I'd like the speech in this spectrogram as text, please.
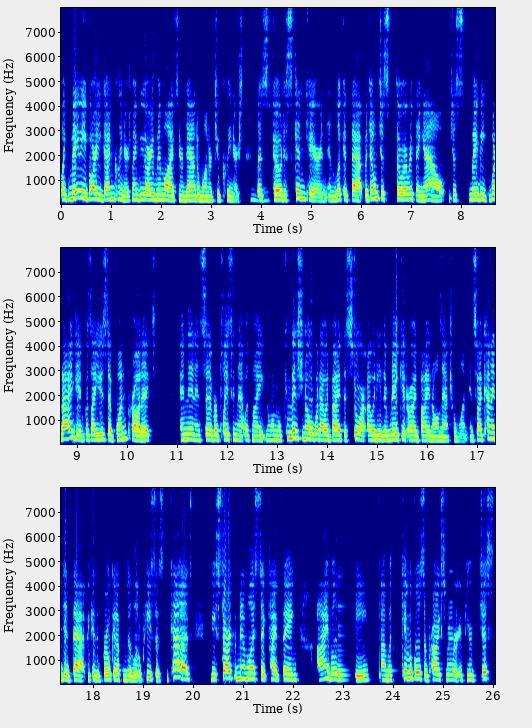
like maybe you've already done cleaners, maybe you already minimalized and you're down to one or two cleaners. Mm-hmm. Let's go to skincare and, and look at that. But don't just throw everything out. Just maybe what I did was I used up one product and then instead of replacing that with my normal conventional, what I would buy at the store, I would either make it or I'd buy an all natural one. And so I kind of did that because it broke it up into little pieces. Because if you start the minimalistic type thing, I believe um, with chemicals or products, whatever, if you're just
